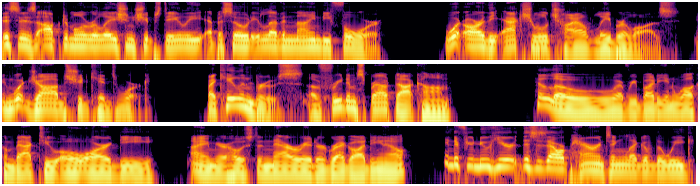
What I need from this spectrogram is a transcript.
This is Optimal Relationships Daily, episode 1194. What are the actual child labor laws, and what jobs should kids work? By Kalen Bruce of freedomsprout.com. Hello, everybody, and welcome back to ORD. I am your host and narrator, Greg Audino. And if you're new here, this is our parenting leg of the week.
